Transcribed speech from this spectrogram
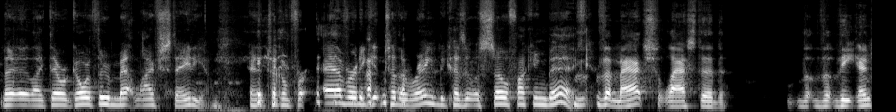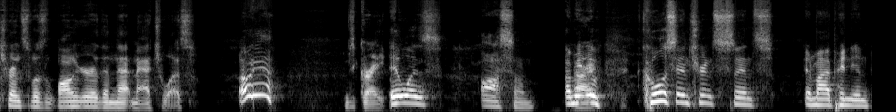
They, like they were going through MetLife Stadium, and it took them forever to get to the ring because it was so fucking big. The match lasted. The, the the entrance was longer than that match was. Oh yeah, It was great. it was awesome. I mean, right. it- coolest entrance since, in my opinion,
